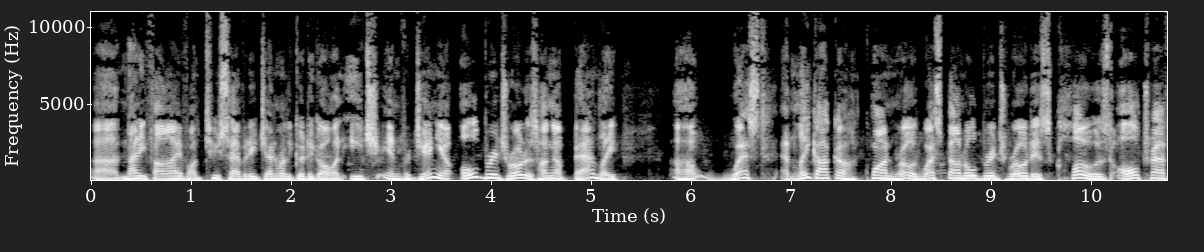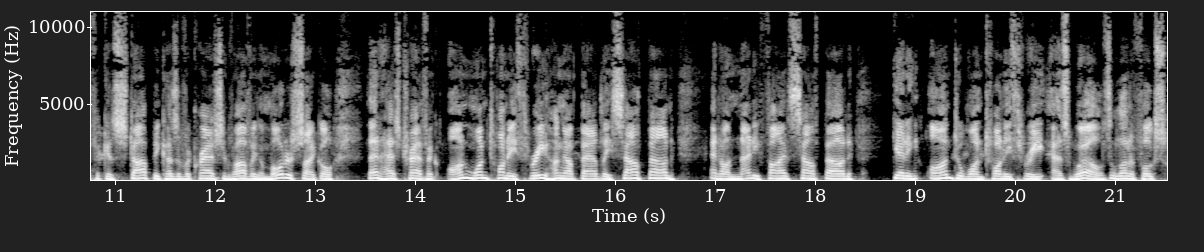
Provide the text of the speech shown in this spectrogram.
uh, 95 on 270, generally good to go on each in Virginia. Old Bridge Road is hung up badly. Uh, west at Lake Occoquan Road, westbound Old Bridge Road is closed. All traffic is stopped because of a crash involving a motorcycle that has traffic on 123 hung up badly southbound and on 95 southbound getting onto 123 as well. So a lot of folks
